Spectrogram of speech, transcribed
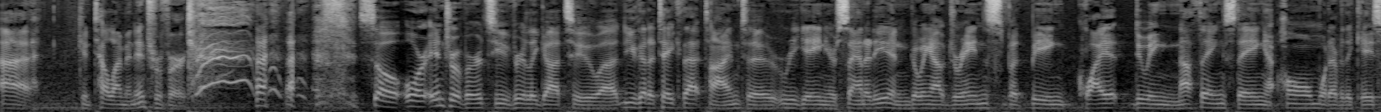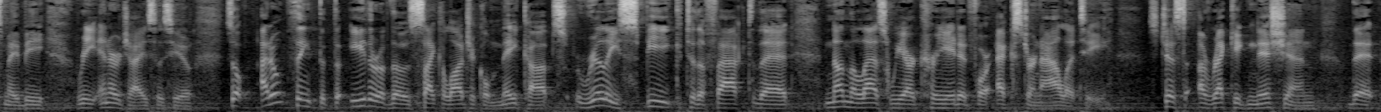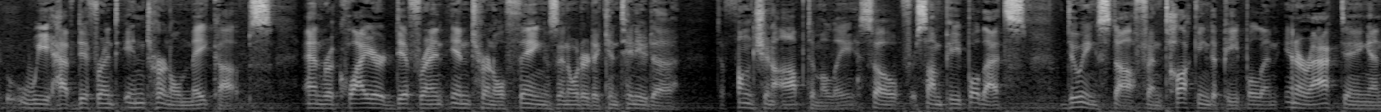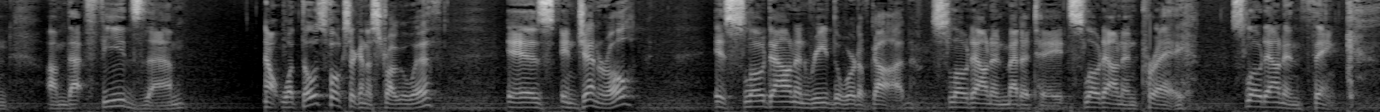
Uh, you can tell I'm an introvert. so, or introverts, you've really got to uh, you got to take that time to regain your sanity and going out drains, but being quiet, doing nothing, staying at home, whatever the case may be, re-energizes you. So, I don't think that the, either of those psychological makeups really speak to the fact that nonetheless we are created for externality. It's just a recognition that we have different internal makeups and require different internal things in order to continue to, to function optimally. So, for some people, that's doing stuff and talking to people and interacting, and um, that feeds them. Now, what those folks are going to struggle with is, in general, is slow down and read the Word of God, slow down and meditate, slow down and pray, slow down and think.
